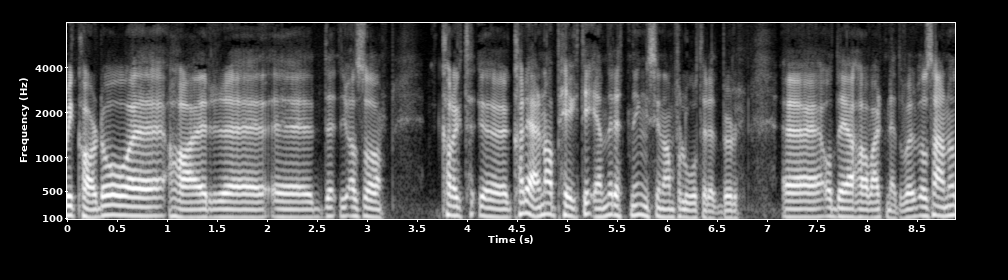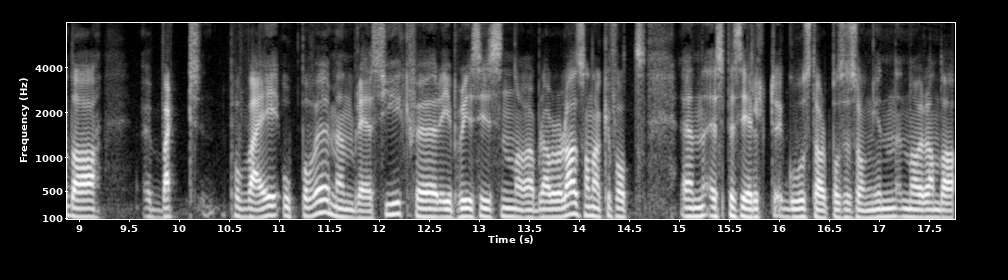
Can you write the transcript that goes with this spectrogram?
Ricardo eh, har eh, det, Altså Karrieren har pekt i én retning siden han forlot Red Bull, øh, og det har vært nedover. Og så er han jo da vært på vei oppover, men ble syk før i preseason og bla, bla, bla. Så han har ikke fått en spesielt god start på sesongen når han da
